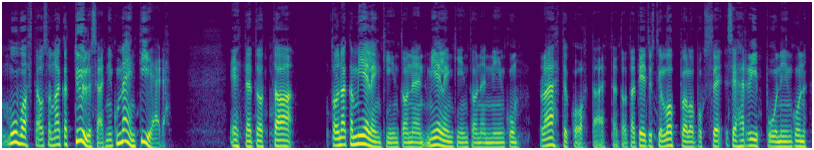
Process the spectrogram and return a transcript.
muu vastaus on aika tylsä, että niin kuin mä en tiedä. Että tota, toi on aika mielenkiintoinen, mielenkiintoinen niin kuin lähtökohta, että tota, tietysti loppujen lopuksi se, sehän riippuu niin kuin –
